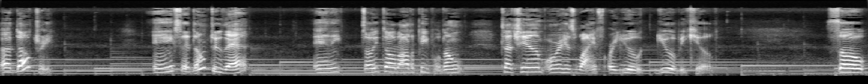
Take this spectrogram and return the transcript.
adultery. And he said, Don't do that. And he so he told all the people, Don't touch him or his wife, or you you will be killed. So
